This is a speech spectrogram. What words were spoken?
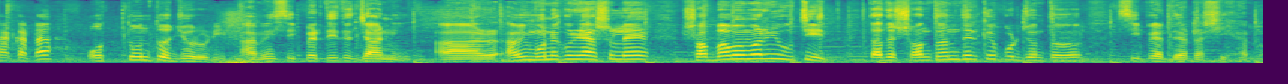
থাকাটা অত্যন্ত জরুরি। আমি সিপের দিতে জানি। আর আমি মনে করি আসলে সব বাবা মারই উচিত তাদের সন্তানদেরকে পর্যন্ত সিপিআর দেওয়াটা শেখানো।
